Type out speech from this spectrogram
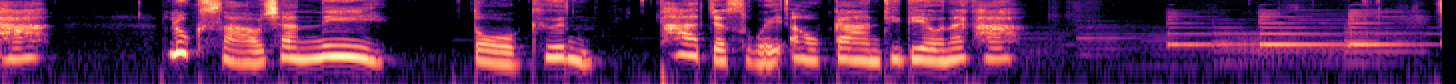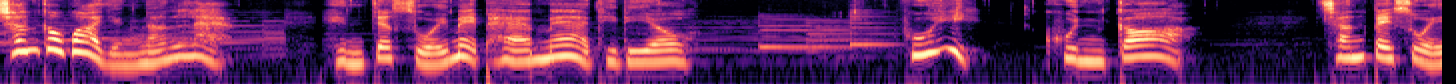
คะ ลูกสาวฉันนี่ โตขึ้น ถ้าจะสวยเอาการทีเดียวนะคะ ฉันก็ว่าอย่างนั้นแหละ เห็นจะสวยไม่แพ้แม่ทีเดียวพุ้ย คุณก็ ฉันไปสวย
